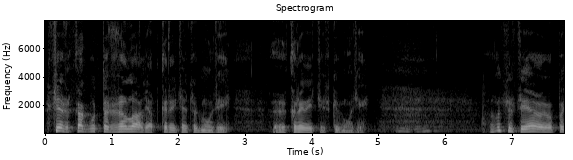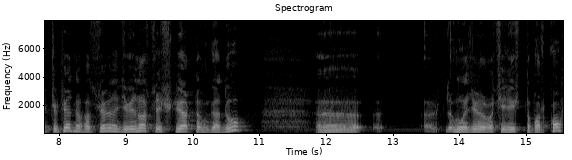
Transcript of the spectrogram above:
все как будто желали открыть этот музей, э, краеведческий музей. Вот это я постепенно, постепенно, в 94 году э, Владимир Васильевич Топорков,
